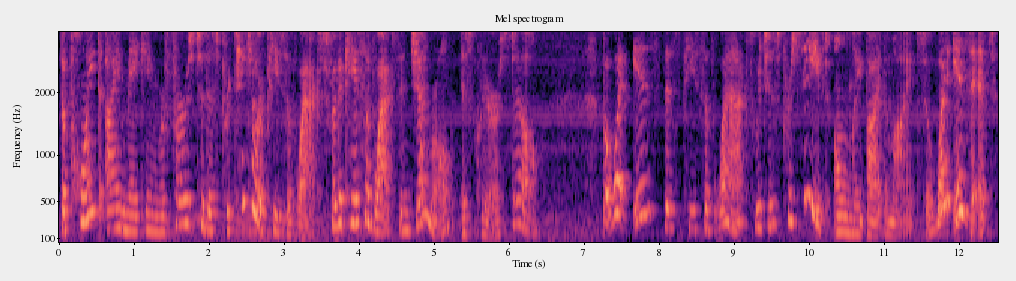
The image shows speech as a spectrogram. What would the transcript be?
The point I am making refers to this particular piece of wax, for the case of wax in general is clearer still. But what is this piece of wax which is perceived only by the mind? So, what is it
